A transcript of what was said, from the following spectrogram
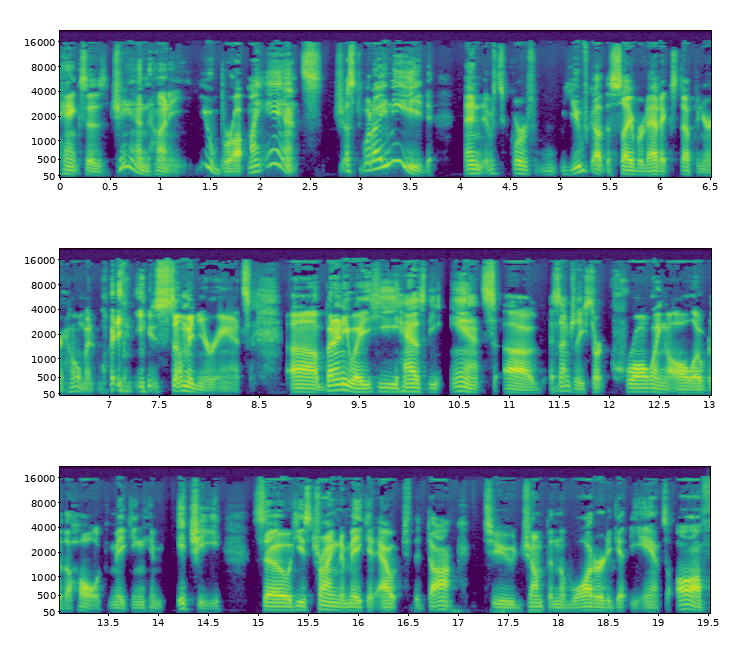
Hank says, "Jan, honey, you brought my ants. Just what I need." And of course, you've got the cybernetic stuff in your helmet. Why didn't you summon your ants? Uh, but anyway, he has the ants uh, essentially start crawling all over the Hulk, making him itchy. So he's trying to make it out to the dock to jump in the water to get the ants off.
